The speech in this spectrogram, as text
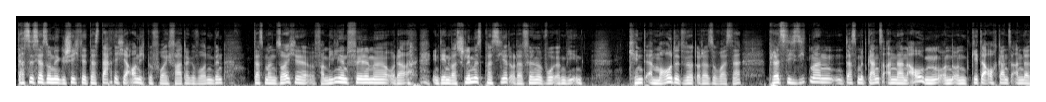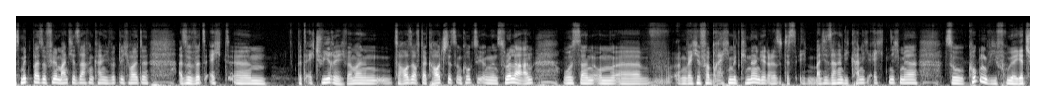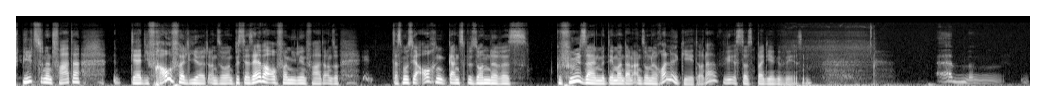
Das ist ja so eine Geschichte, das dachte ich ja auch nicht, bevor ich Vater geworden bin, dass man solche Familienfilme oder in denen was Schlimmes passiert oder Filme, wo irgendwie ein Kind ermordet wird oder sowas, ne? plötzlich sieht man das mit ganz anderen Augen und, und geht da auch ganz anders mit bei so viel. Manche Sachen kann ich wirklich heute, also wird es echt. Ähm, wird echt schwierig, wenn man zu Hause auf der Couch sitzt und guckt sich irgendeinen Thriller an, wo es dann um äh, irgendwelche Verbrechen mit Kindern geht oder so. Das, manche Sachen, die kann ich echt nicht mehr so gucken wie früher. Jetzt spielst du einen Vater, der die Frau verliert und so und bist ja selber auch Familienvater und so. Das muss ja auch ein ganz besonderes Gefühl sein, mit dem man dann an so eine Rolle geht, oder? Wie ist das bei dir gewesen? Ähm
